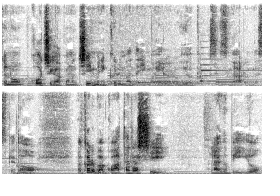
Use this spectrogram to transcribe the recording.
そのコーチがこのチームに来るまでにもいろいろ紆余曲折があるんですけど、まあ、彼はこう新しいラグビーを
